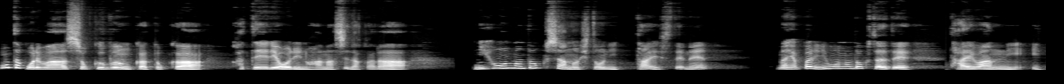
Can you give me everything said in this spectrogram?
本当はこれは食文化とか家庭料理の話だから、日本の読者の人に対してね、まあ、やっぱり日本の読者で台湾に行っ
